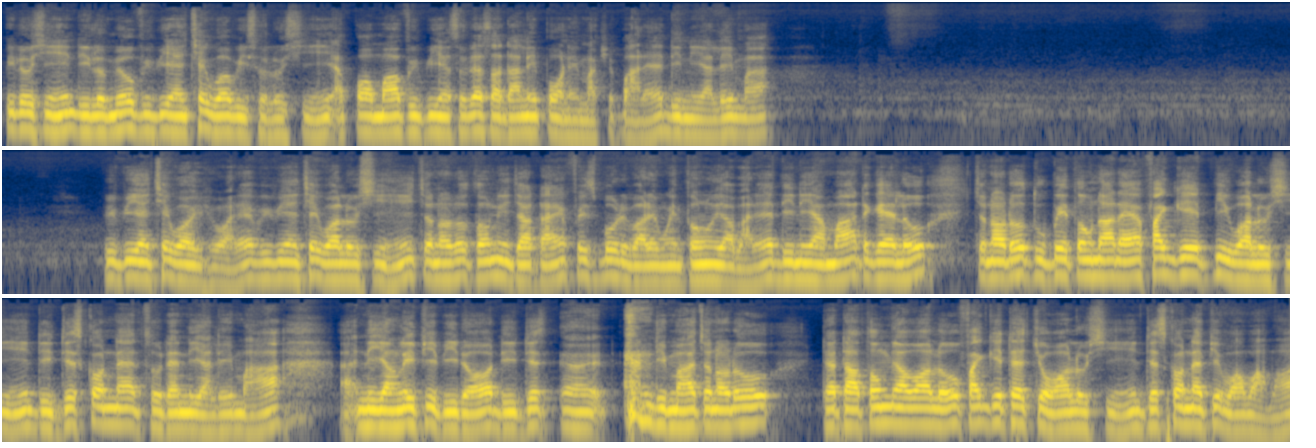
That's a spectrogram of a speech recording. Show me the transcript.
ပြီးလို့ရှိရင်ဒီလိုမျိုး VPN ချိတ်သွားပြီဆိုလို့ရှိရင်အပေါ်မှာ VPN ဆိုတဲ့စာတန်းလေးပေါ်နေမှာဖြစ်ပါတယ်ဒီနေရာလေးမှာ VPN ချိတ်ဝါပြီးဖြစ်ပါတယ် VPN ချိတ်ဝါလို့ရှိရင်ကျွန်တော်တို့သုံးနေကြတိုင်း Facebook တွေပါတယ်ဝင်သုံးလို့ရပါတယ်ဒီနေရာမှာတကယ်လို့ကျွန်တော်တို့သူပေးသုံးထားတဲ့ 5GB ပြည့်ဝါလို့ရှိရင်ဒီ disconnect ဆိုတဲ့နေရာလေးမှာအနီရောင်လေးဖြစ်ပြီးတော့ဒီ dis- အဲဒီမှာကျွန်တော်တို့ data သုံးများသွားလို့ 5GB ထက်ကျော်သွားလို့ရှိရင် disconnect ဖြစ်သွားမှာပါ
